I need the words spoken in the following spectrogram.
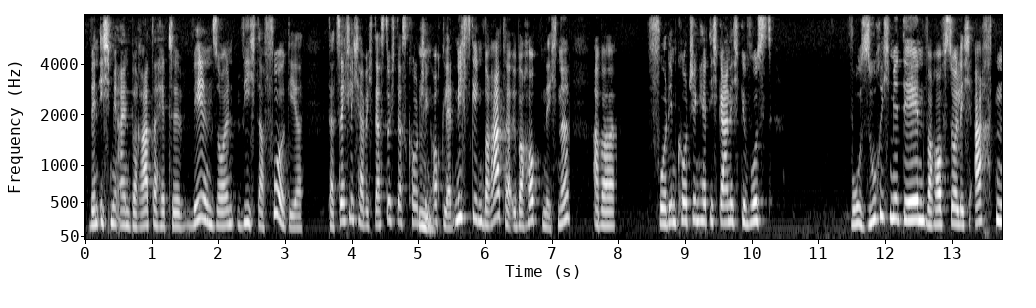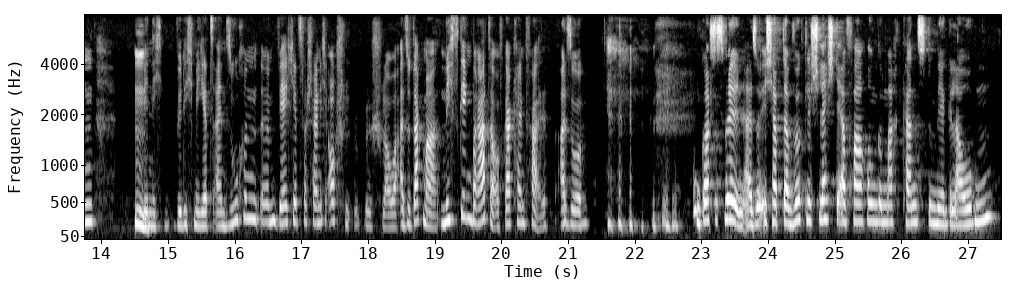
wenn ich mir einen Berater hätte wählen sollen, wie ich da vorgehe. Tatsächlich habe ich das durch das Coaching mhm. auch gelernt. Nichts gegen Berater, überhaupt nicht, ne? Aber vor dem Coaching hätte ich gar nicht gewusst, wo suche ich mir den, worauf soll ich achten. Hm. ich, würde ich mir jetzt einen suchen, ähm, wäre ich jetzt wahrscheinlich auch sch schlauer. Also Dagmar, nichts gegen Berater, auf gar keinen Fall. Also. um Gottes Willen. Also ich habe da wirklich schlechte Erfahrungen gemacht, kannst du mir glauben.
